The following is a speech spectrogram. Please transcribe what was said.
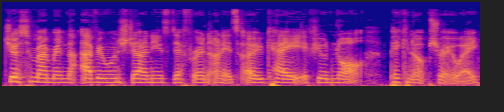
just remembering that everyone's journey is different and it's okay if you're not picking up straight away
